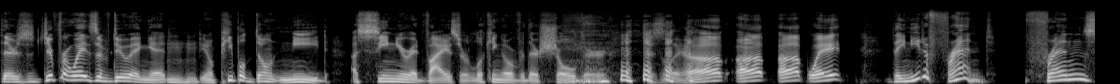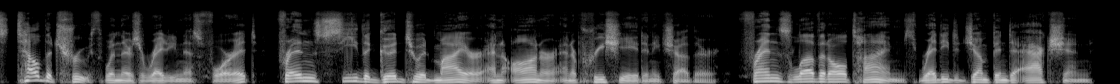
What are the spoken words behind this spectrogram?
there's different ways of doing it. Mm-hmm. You know, people don't need a senior advisor looking over their shoulder, just like up, up, up, wait. They need a friend. Friends tell the truth when there's a readiness for it. Friends see the good to admire and honor and appreciate in each other. Friends love at all times, ready to jump into action.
